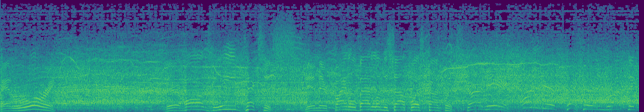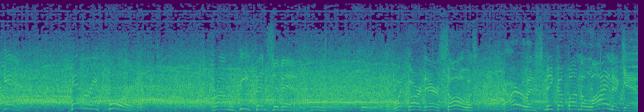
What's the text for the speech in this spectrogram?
and roaring. Their Hogs lead Texas in their final battle in the Southwest Conference. Gardere under pressure and dropped again. Henry Ford from defensive end. And what Gardere saw was Ireland sneak up on the line again.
